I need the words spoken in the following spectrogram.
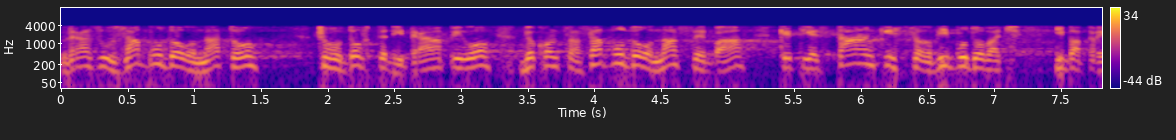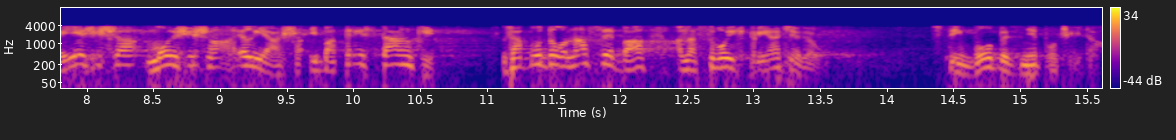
zrazu zabudol na to, čo ho dovtedy trápilo, dokonca zabudol na seba, keď tie stánky chcel vybudovať iba pre Ježiša, Mojžiša a Eliáša. Iba tri stánky. Zabudol na seba a na svojich priateľov. S tým vôbec nepočítal.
